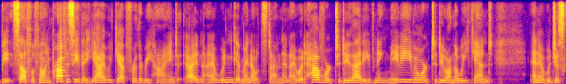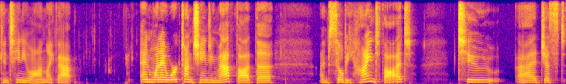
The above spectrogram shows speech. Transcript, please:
be self-fulfilling prophecy that yeah i would get further behind I, I wouldn't get my notes done and i would have work to do that evening maybe even work to do on the weekend and it would just continue on like that. And when i worked on changing that thought the i'm so behind thought to uh, just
